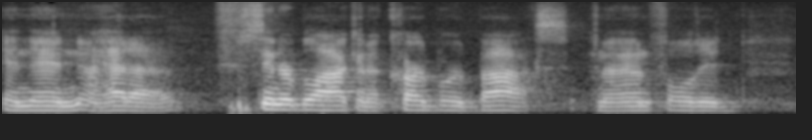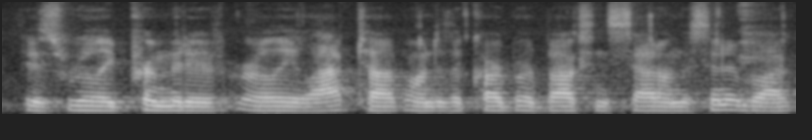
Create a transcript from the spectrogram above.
and then I had a cinder block and a cardboard box, and I unfolded this really primitive early laptop onto the cardboard box and sat on the cinder block,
